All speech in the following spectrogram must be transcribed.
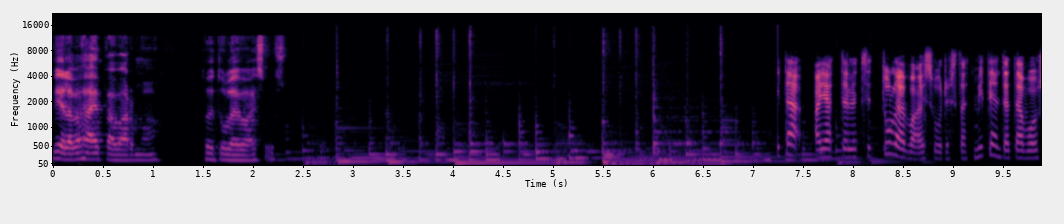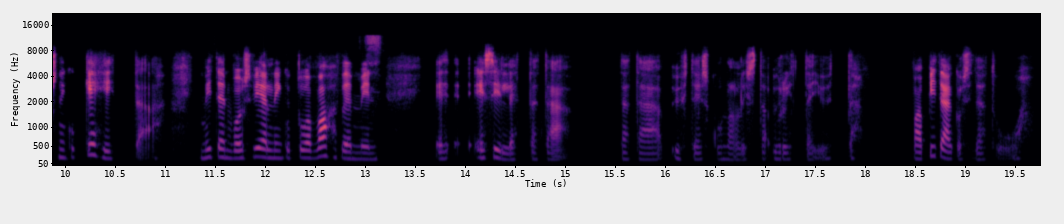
vielä vähän epävarmaa tuo tulevaisuus. Mitä ajattelet sit tulevaisuudesta, että miten tätä voisi niinku kehittää? Miten voisi vielä niinku tuo vahvemmin e-, esille tätä, tätä yhteiskunnallista yrittäjyyttä? Vai pitääkö sitä tuoda?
